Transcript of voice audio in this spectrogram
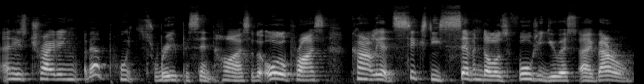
and is trading about 0.3% higher. So the oil price currently at $67.40 US a barrel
